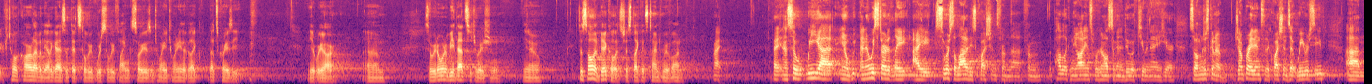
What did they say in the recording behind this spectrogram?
if you told Korolev and the other guys that they'd still be, we'd still be flying Soyuz in 2020, they'd be like, that's crazy. Yet we are. Um, so we don't want to be in that situation, you know. It's a solid vehicle. It's just like it's time to move on. Right. Right, and so we, uh, you know, we, I know we started late. I sourced a lot of these questions from the from the public and the audience. We're also going to do a Q and A here, so I'm just going to jump right into the questions that we received. Um,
